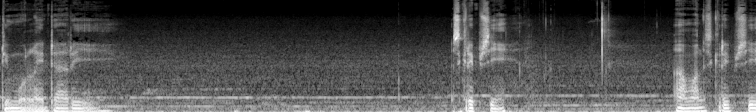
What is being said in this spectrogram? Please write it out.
dimulai dari skripsi. Awal skripsi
